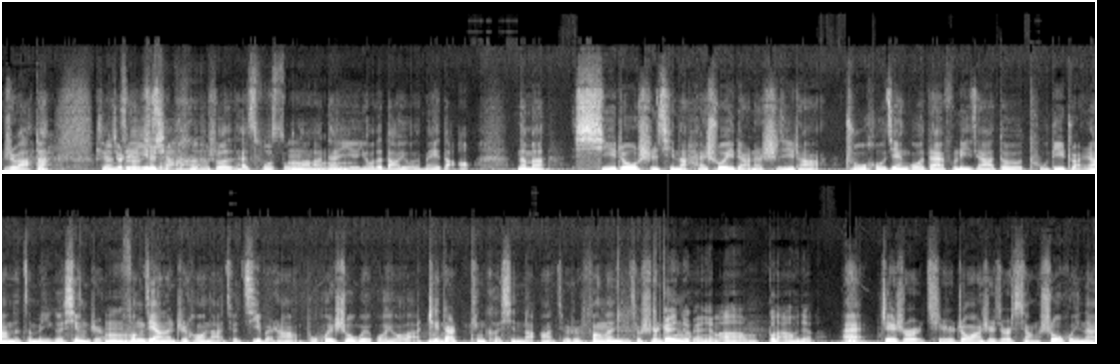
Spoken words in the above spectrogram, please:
是吧？对 哈就这意思吧，抢不能说的太粗俗了啊嗯。但也有的倒，有的没倒。那么西周时期呢，还说一点呢，实际上诸侯建国、大夫立家都有土地转让的这么一个性质。嗯封建了之后呢，就基本上不会收归国有了，这点挺可信的啊。就是封了你就是给你就给你了啊，不拿回去了。哎，这时候其实周王室就是想收回呢，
